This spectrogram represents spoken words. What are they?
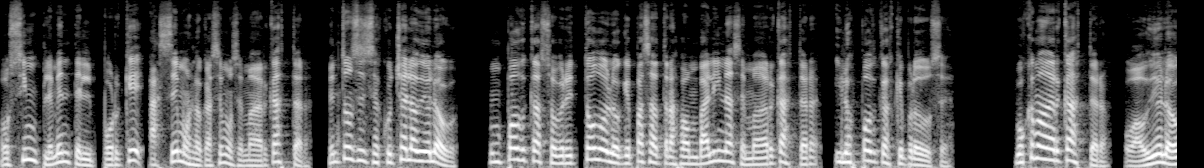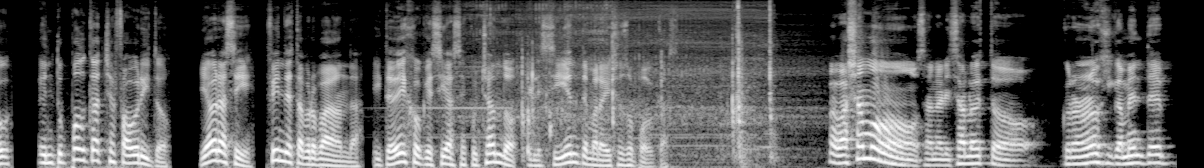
o simplemente el por qué hacemos lo que hacemos en Mothercaster? Entonces escucha el Audiolog, un podcast sobre todo lo que pasa tras bambalinas en Mothercaster y los podcasts que produce. Busca Mothercaster o Audiolog en tu podcatcher favorito. Y ahora sí, fin de esta propaganda, y te dejo que sigas escuchando el siguiente maravilloso podcast. Bueno, vayamos a analizarlo esto cronológicamente,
